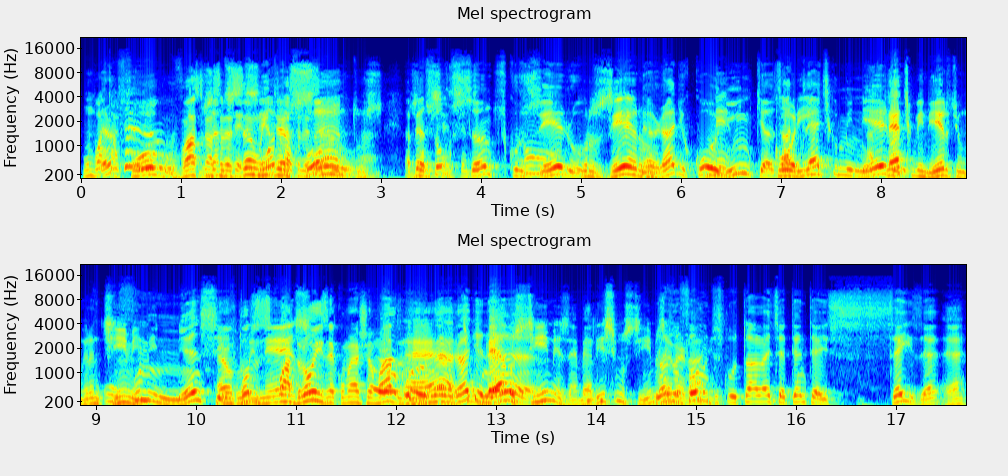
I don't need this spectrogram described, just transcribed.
Um Botafogo, o Vasco na seleção, o Inter Santos. A pessoa o Santos, Cruzeiro. Cruzeiro. Na verdade, Corinthians, Corinthians, Atlético Mineiro. Atlético Mineiro tinha um grande time. O Fluminense. Eram todos os esquadrões, né? Como era chamado, né? É, na verdade, né? Belos times, né? Belíssimos times. Nós é não fomos disputar lá em 76, é? É.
